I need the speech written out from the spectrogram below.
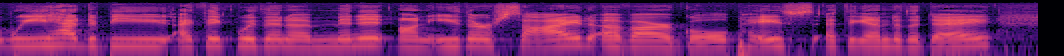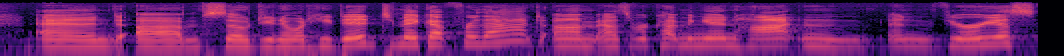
we had to be, I think, within a minute on either side of our goal pace at the end of the day. And um, so, do you know what he did to make up for that? Um, as we're coming in hot and, and furious,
